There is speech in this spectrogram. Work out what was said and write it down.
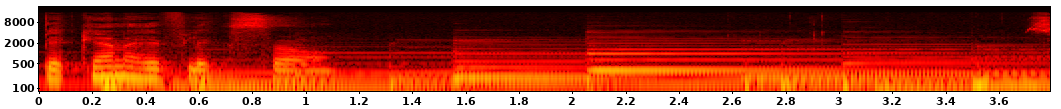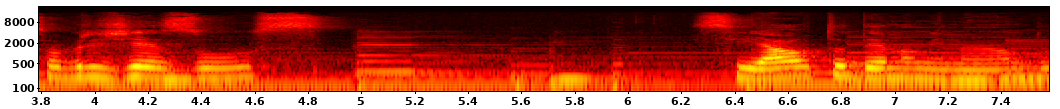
pequena reflexão sobre Jesus se autodenominando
